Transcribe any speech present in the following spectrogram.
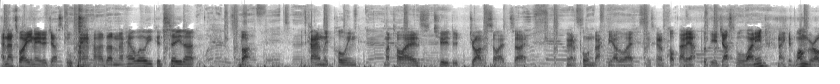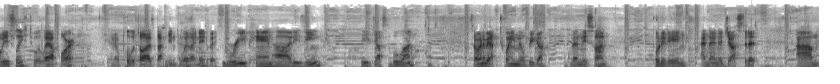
And that's why you need adjustable pan hards. I don't know how well you could see that, but it's currently pulling my tyres to the driver's side. So we're going to pull them back the other way. I'm just going to pop that out, put the adjustable one in, make it longer obviously to allow for it, and it'll pull the tyres back into where they need to be. Rear panhard is in, the adjustable one. So I went about 20 mil bigger than this one, put it in, and then adjusted it. Um,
